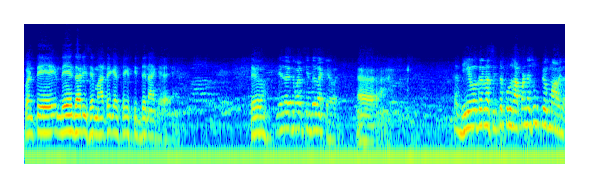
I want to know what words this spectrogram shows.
પણ તે દેહધારી છે માટે કે છે કે સિદ્ધ ના કહેવાય. કેવું? દેહદારી સિદ્ધ ના કહેવાય. હા. દેહ વગરના સિદ્ધ પુરુષ આપણને શું ઉપયોગમાં આવેલા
